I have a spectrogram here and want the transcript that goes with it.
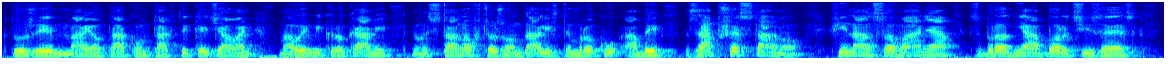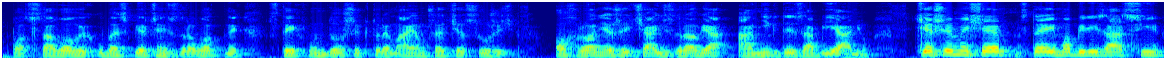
którzy mają taką taktykę działań małymi krokami, stanowczo żądali w tym roku, aby zaprzestano finansowania zbrodni aborcji ze podstawowych ubezpieczeń zdrowotnych, z tych funduszy, które mają przecież służyć ochronie życia i zdrowia, a nigdy zabijaniu. Cieszymy się z tej mobilizacji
